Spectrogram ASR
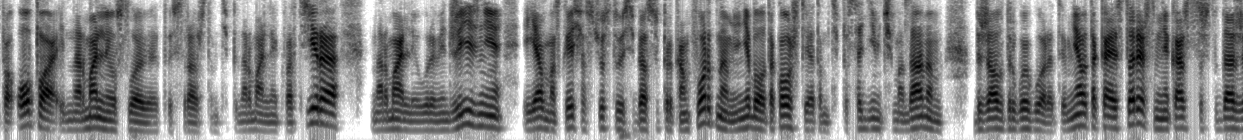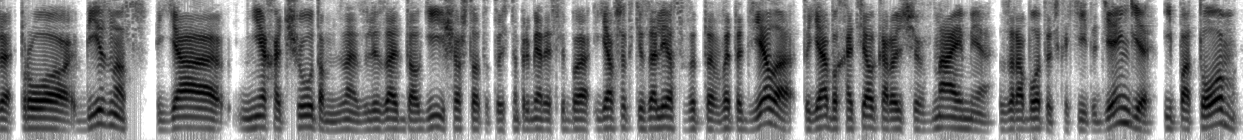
типа, опа, и нормальные условия, то есть сразу же там, типа, нормальная квартира, нормальный уровень жизни, и я в Москве сейчас чувствую себя суперкомфортно, меня не было такого, что я там, типа, с одним чемоданом бежал в другой город. И у меня вот такая история, что мне кажется, что даже про бизнес я не хочу, там, не знаю, залезать в долги, еще что-то. То есть, например, если бы я все-таки залез в это, в это дело, то я бы хотел, короче, в найме заработать какие-то деньги и потом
